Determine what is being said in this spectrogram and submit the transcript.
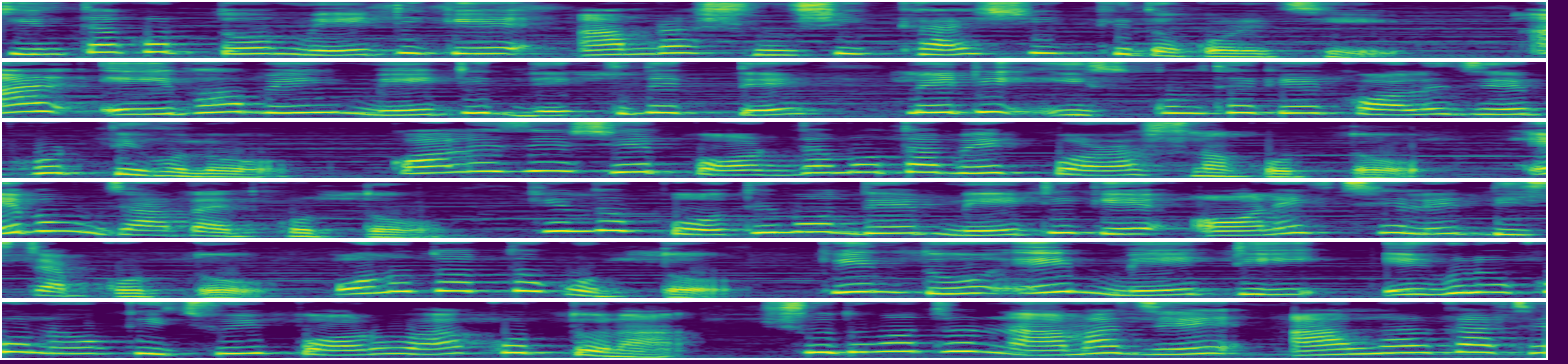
চিন্তা করত মেয়েটিকে আমরা সুশিক্ষায় শিক্ষিত করেছি। আর এইভাবেই মেয়েটি দেখতে দেখতে মেয়েটি স্কুল থেকে কলেজে ভর্তি হলো। কলেজে সে পর্দা মোতাবেক পড়াশোনা করত এবং যাতায়াত করত। কিন্তু পথিমধ্যে মেয়েটিকে অনেক ছেলে ডিস্টার্ব করত, অনুতপ্ত করত। কিন্তু এই মেয়েটি এগুলো কোনো কিছুই পরোয়া করতো না। শুধুমাত্র নামাজে আল্লাহর কাছে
